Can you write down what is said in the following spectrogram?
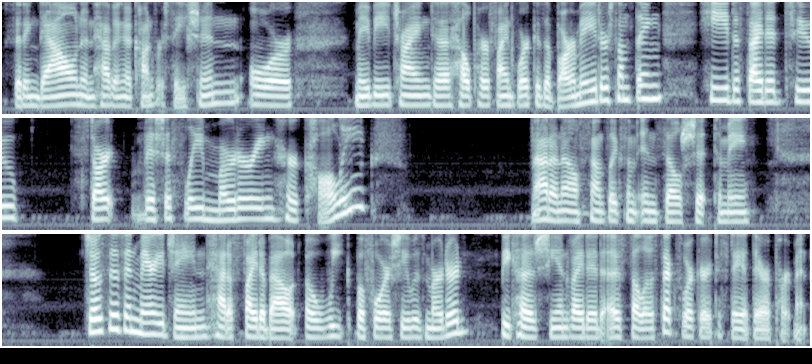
sitting down and having a conversation or maybe trying to help her find work as a barmaid or something, he decided to start viciously murdering her colleagues? I don't know. Sounds like some incel shit to me. Joseph and Mary Jane had a fight about a week before she was murdered because she invited a fellow sex worker to stay at their apartment.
